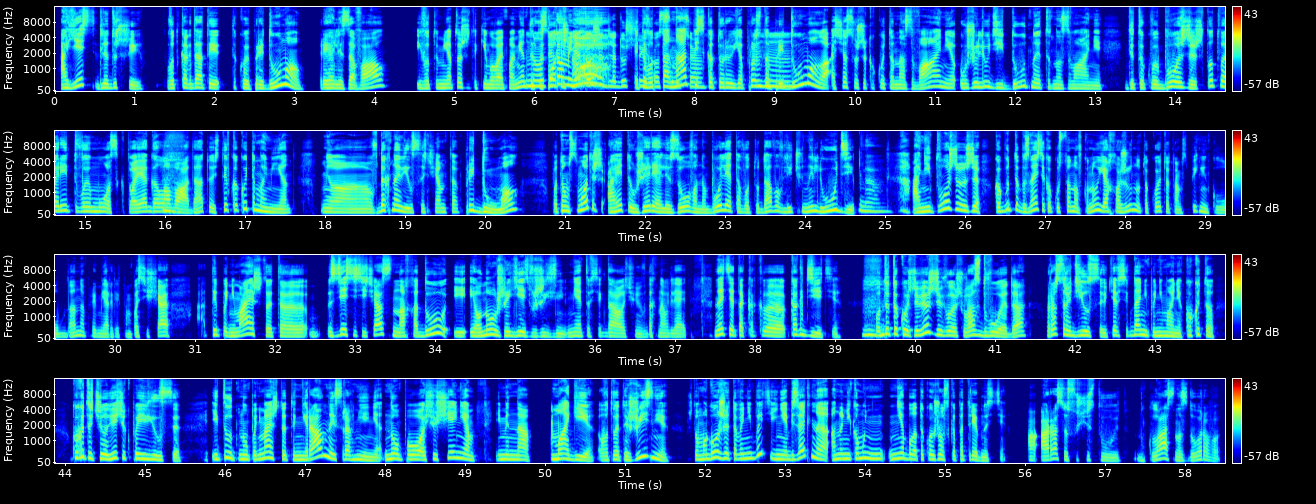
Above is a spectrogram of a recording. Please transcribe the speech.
А есть для души. Вот когда ты такой придумал, реализовал. И вот у меня тоже такие бывают моменты. Ну, вот смотришь, это у меня тоже для души. Это вот та сути. надпись, которую я просто угу. придумала, а сейчас уже какое-то название, уже люди идут на это название. И ты такой, боже, что творит твой мозг, твоя голова, да? То есть ты в какой-то момент э, вдохновился чем-то, придумал, Потом смотришь, а это уже реализовано. Более того, туда вовлечены люди. Да. Они тоже уже, как будто бы, знаете, как установка. Ну, я хожу на такой-то там спикинг-клуб, да, например, или там посещаю. А ты понимаешь, что это здесь и сейчас на ходу, и, и оно уже есть в жизни. Меня это всегда очень вдохновляет. Знаете, это как, э, как дети. Вот ты такой живешь, живешь, у вас двое, да, раз родился, у тебя всегда непонимание, как это, как это человечек появился. И тут, ну, понимаешь, что это неравные сравнения, но по ощущениям именно магии вот в этой жизни, что могло же этого не быть, и не обязательно оно никому не было такой жесткой потребности. А, а раз и существует. Ну, классно, здорово.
